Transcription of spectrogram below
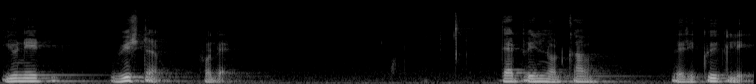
You need wisdom for that. That will not come very quickly.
